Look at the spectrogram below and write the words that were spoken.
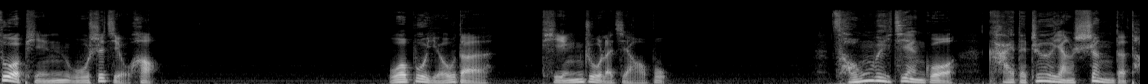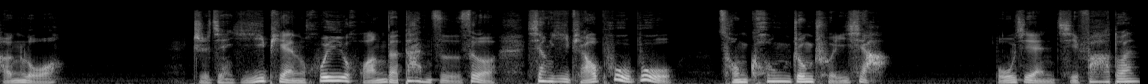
作品五十九号，我不由得停住了脚步。从未见过开得这样盛的藤萝。只见一片辉煌的淡紫色，像一条瀑布，从空中垂下。不见其发端，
